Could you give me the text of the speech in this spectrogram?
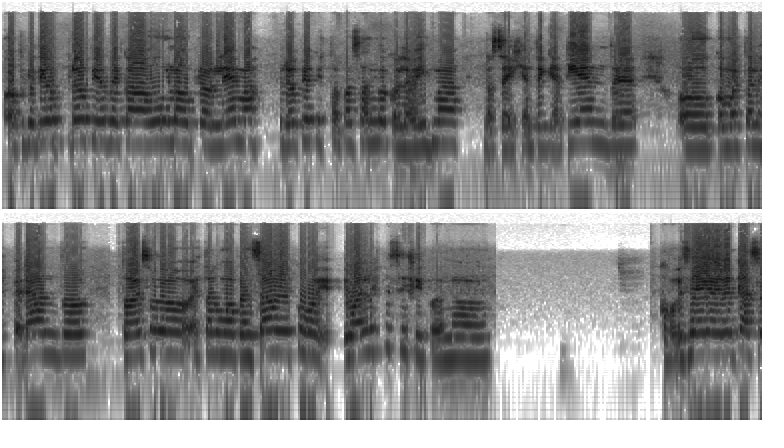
objetivos propios de cada uno, problemas propios que está pasando con la misma, no sé, gente que atiende o cómo están esperando. Todo eso está como pensado y es como igual específico, ¿no? Como que se que ver el caso.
